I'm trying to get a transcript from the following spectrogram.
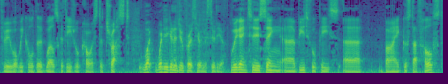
through what we call the Wells Cathedral Chorister Trust. What What are you going to do for us here in the studio? We're going to sing a beautiful piece uh, by Gustav Holst.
